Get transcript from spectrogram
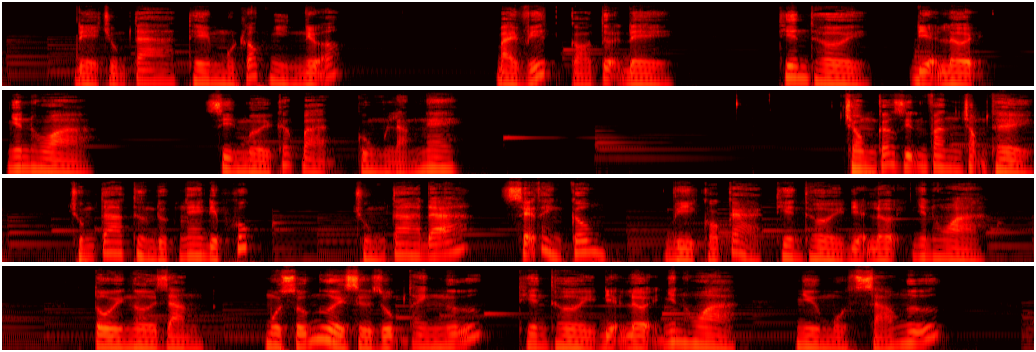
để chúng ta thêm một góc nhìn nữa. Bài viết có tựa đề Thiên thời, địa lợi, nhân hòa. Xin mời các bạn cùng lắng nghe. Trong các diễn văn trọng thể, chúng ta thường được nghe điệp khúc Chúng ta đã sẽ thành công vì có cả thiên thời địa lợi nhân hòa. Tôi ngờ rằng một số người sử dụng thành ngữ thiên thời địa lợi nhân hòa như một sáo ngữ,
